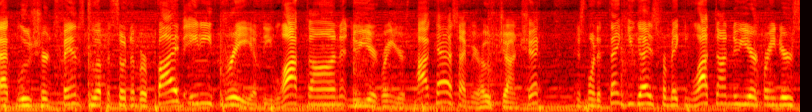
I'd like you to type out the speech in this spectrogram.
back, Blue Shirts fans, to episode number 583 of the Locked On New York Rangers podcast. I'm your host, John Chick. Just want to thank you guys for making Locked On New York Rangers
